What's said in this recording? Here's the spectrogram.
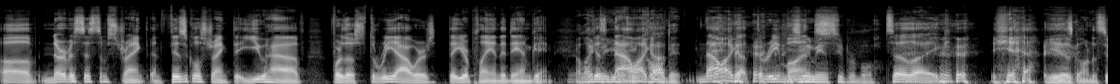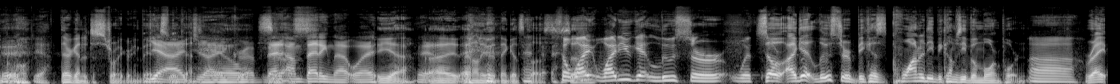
of nervous system strength and physical strength that you have for those three hours that you're playing the damn game. I like because now I got it. now I got three months gonna be in Super Bowl. to like yeah he is going to the Super Bowl Yeah. they're going to destroy Green Bay Yeah, I, this I weekend. agree. I'm, bet, I'm betting that way. yeah, I, I don't even think it's close so, why why do you get looser with? so I get looser because quantity becomes even more important uh, right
